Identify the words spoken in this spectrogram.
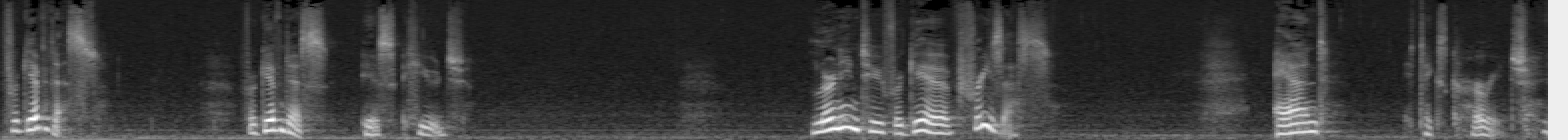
Forgiveness. Forgiveness is huge. Learning to forgive frees us. And it takes courage.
